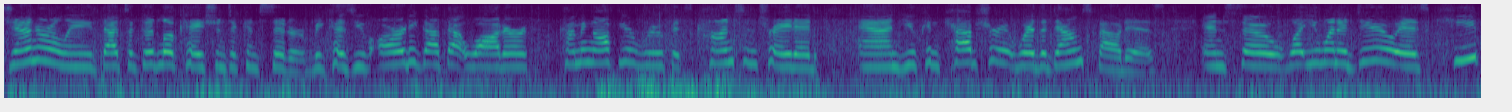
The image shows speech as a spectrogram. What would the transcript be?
generally, that's a good location to consider because you've already got that water coming off your roof. It's concentrated, and you can capture it where the downspout is. And so, what you want to do is keep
